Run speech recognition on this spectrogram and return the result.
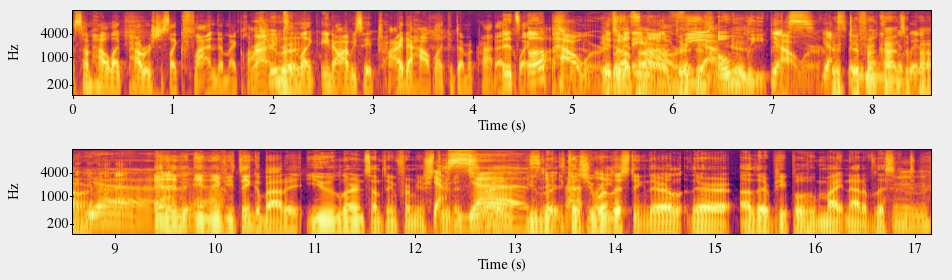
somehow like power is just like flattened in my classrooms. Right. And like, you know, obviously I try to have like a democratic It's like a classroom. power. It's but a it's power. not They're the different- yeah. only Yes, power. yes, There's different kinds of power. think about it. Yeah. and in, and if you think about it, you learn something from your Yes. students, Yes, right? You because you were listening. There are there are other people who might not have listened,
